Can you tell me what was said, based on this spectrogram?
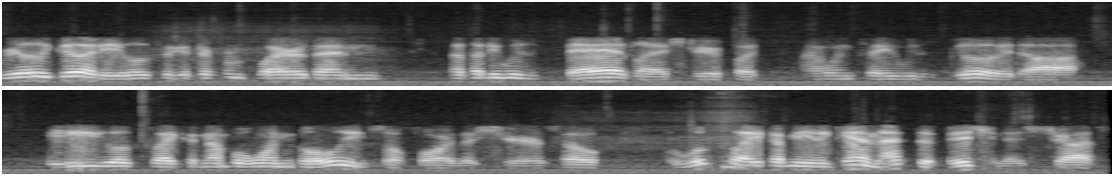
really good. He looks like a different player than not that he was bad last year, but I wouldn't say he was good. Uh, he looks like a number one goalie so far this year. So it looks like I mean again that division is just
